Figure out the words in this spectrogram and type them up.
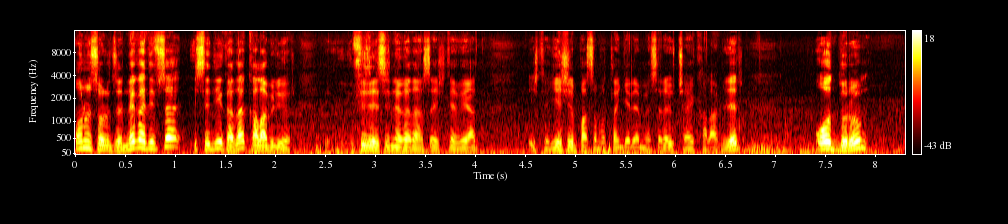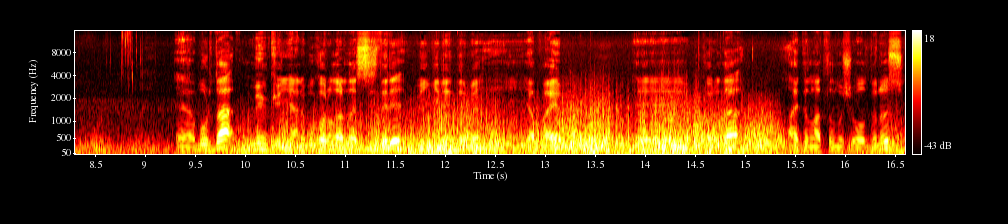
Onun sonucu negatifse istediği kadar kalabiliyor. Fizesi ne kadarsa işte veya işte yeşil pasaporttan gelen mesela 3 ay kalabilir. O durum e, burada mümkün yani bu konularda sizleri bilgilendirme yapayım. E, bu konuda aydınlatılmış oldunuz.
